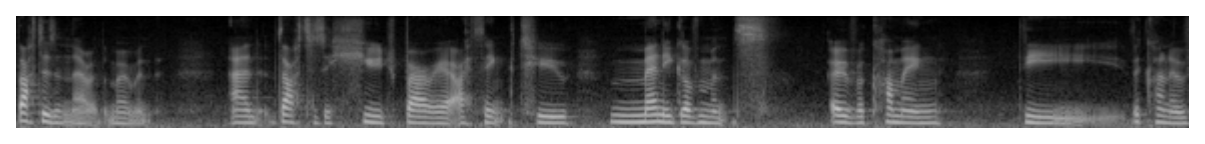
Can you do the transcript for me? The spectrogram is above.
That isn't there at the moment. And that is a huge barrier, I think, to many governments overcoming the, the kind of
